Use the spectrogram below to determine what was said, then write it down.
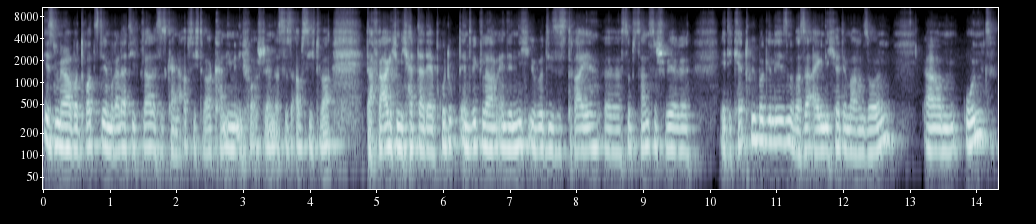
ist mir aber trotzdem relativ klar, dass es keine Absicht war. Kann ich mir nicht vorstellen, dass das Absicht war. Da frage ich mich, hat da der Produktentwickler am Ende nicht über dieses drei äh, substanzenschwere Etikett drüber gelesen, was er eigentlich hätte machen sollen? Ähm, und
